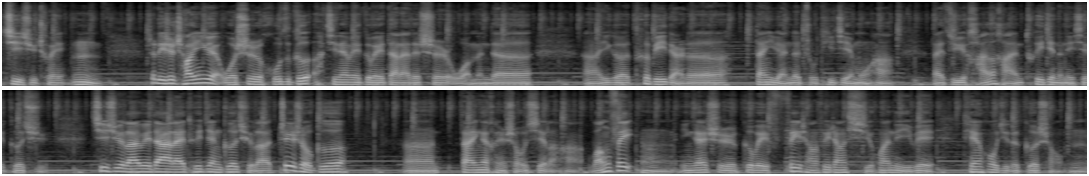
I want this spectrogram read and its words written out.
继续吹。嗯，这里是潮音乐，我是胡子哥。今天为各位带来的是我们的啊一个特别一点的单元的主题节目哈，来自于韩寒推荐的那些歌曲，继续来为大家来推荐歌曲了。这首歌。嗯，大家应该很熟悉了哈，王菲，嗯，应该是各位非常非常喜欢的一位天后级的歌手，嗯，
